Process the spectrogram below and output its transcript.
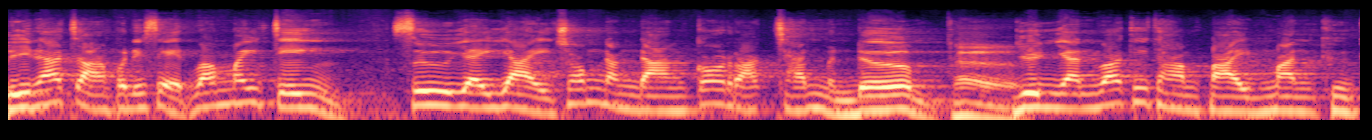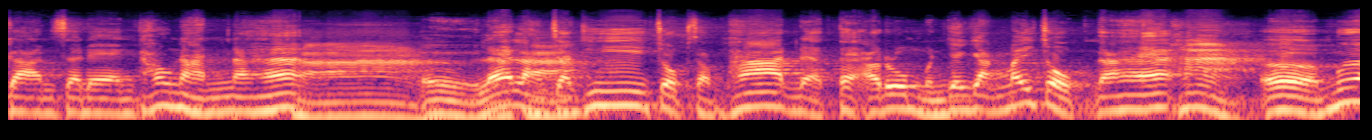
รีน่าจังปฏิเสธว่าไม่จริง สื่อใหญ่ ๆ ช่องดัง ๆ ก็รักฉันเหมือนเดิม เออยืนยันว่าที่ทำไปมันคือการแสดงเท่านั้นนะฮะค่ะเออและหลังจากที่จบสัมภาษณ์เนี่ยแต่อารมณ์เหมือนยังยังไม่จบนะฮะค่ะ เออเมื่อ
